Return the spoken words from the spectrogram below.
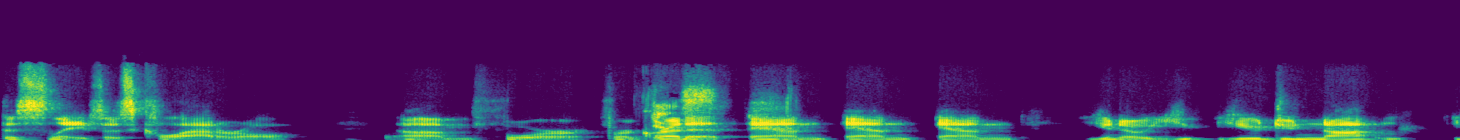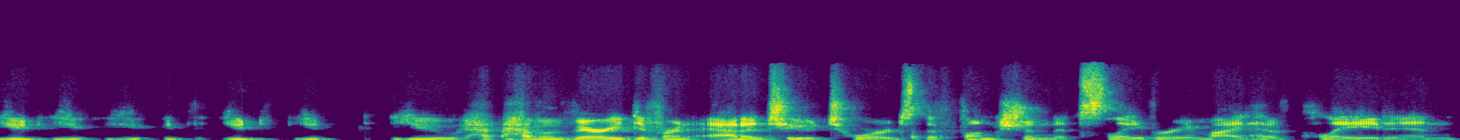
the slaves as collateral um, for for credit, yes. and and and you know, you you do not you you you you you you ha- have a very different attitude towards the function that slavery might have played in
